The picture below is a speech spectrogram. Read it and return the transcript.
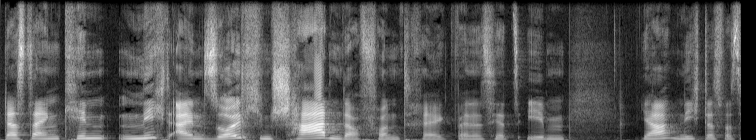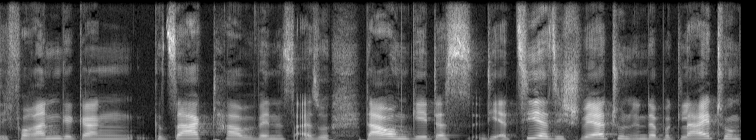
dass dein Kind nicht einen solchen Schaden davon trägt, wenn es jetzt eben ja, nicht das, was ich vorangegangen gesagt habe, wenn es also darum geht, dass die Erzieher sich schwer tun in der Begleitung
